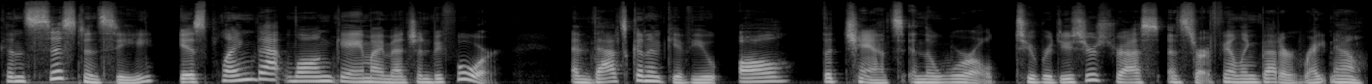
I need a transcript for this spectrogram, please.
Consistency is playing that long game I mentioned before, and that's going to give you all the chance in the world to reduce your stress and start feeling better right now.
